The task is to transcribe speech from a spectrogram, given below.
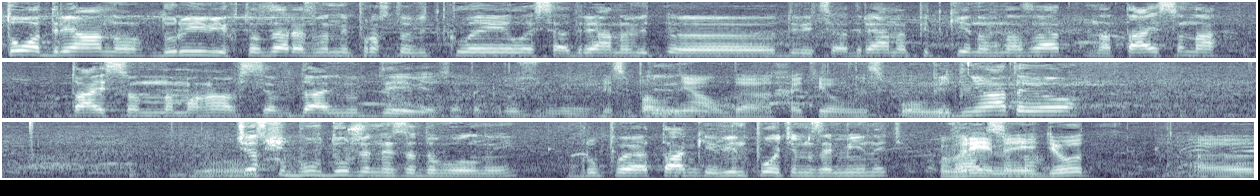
то Адріано дурив їх, то зараз вони просто відклеїлися. Адріано від, е, дивіться, Адріано підкинув назад на Тайсона. Тайсон намагався в дальню 9, я так розумію. Исполнял, да, хотел исполнить. Підняти його. Ну, Чесно, був дуже незадоволений групою атаки. Він потім замінить. время идет, а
